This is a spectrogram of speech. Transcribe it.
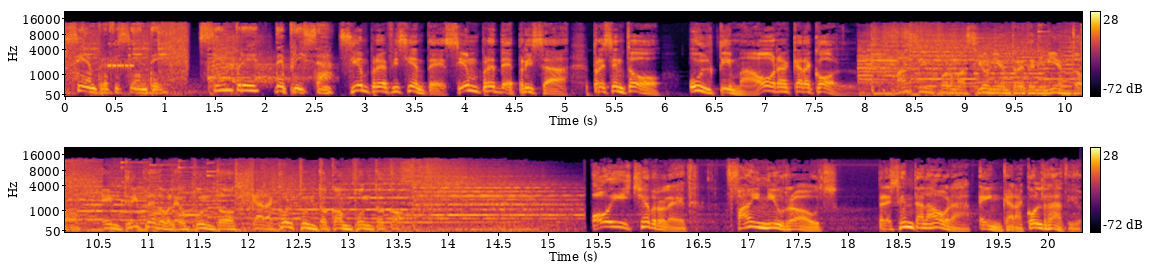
Siempre eficiente. Siempre deprisa. Siempre eficiente. Siempre deprisa. Presentó Última Hora Caracol. Más información y entretenimiento en www.caracol.com.co. Hoy Chevrolet Find New Roads presenta la hora en Caracol Radio.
